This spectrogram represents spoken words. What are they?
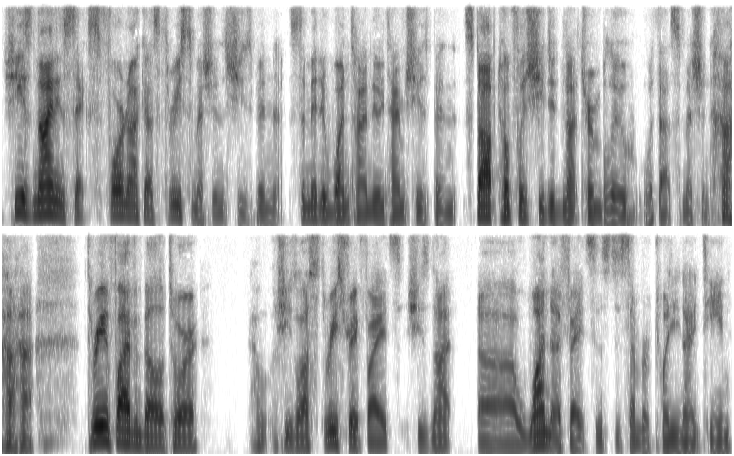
She is nine and six, four knockouts, three submissions. She's been submitted one time. The only time she's been stopped. Hopefully, she did not turn blue with that submission. Ha ha ha. Three and five in Bellator. She's lost three straight fights. She's not uh, won a fight since December of 2019.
